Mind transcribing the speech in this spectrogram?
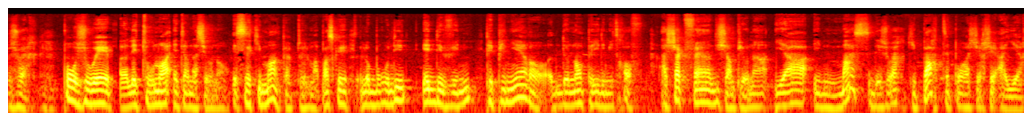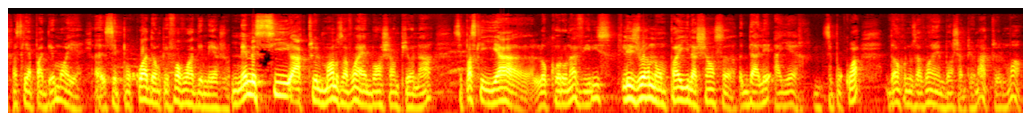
joueurs pour jouer euh, les tournois internationaux. Et c'est ce qui manque actuellement parce que le Burundi est devenu pépinière de non-pays limitrophes à chaque fin du championnat, il y a une masse de joueurs qui partent pour chercher ailleurs parce qu'il n'y a pas de moyens. Euh, c'est pourquoi donc il faut avoir des meilleurs joueurs. Même si actuellement nous avons un bon championnat, c'est parce qu'il y a le coronavirus. Les joueurs n'ont pas eu la chance d'aller ailleurs. C'est pourquoi donc nous avons un bon championnat actuellement.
